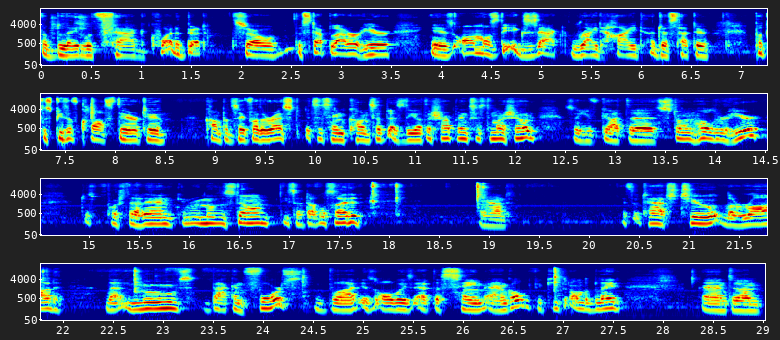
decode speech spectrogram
the blade would sag quite a bit. So the step ladder here is almost the exact right height. I just had to put this piece of cloth there to compensate for the rest. It's the same concept as the other sharpening system I showed. So you've got the stone holder here. Just push that in, can remove the stone. These are double-sided. And it's attached to the rod that moves back and forth, but is always at the same angle if you keep it on the blade. And um,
